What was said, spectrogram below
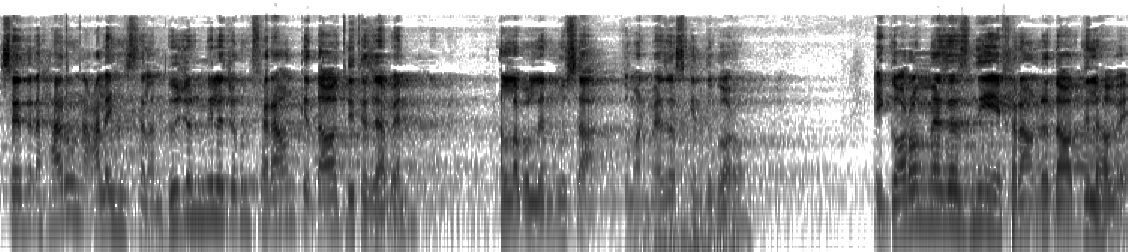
সেদিন হারুন আলহিসাল্লাম দুজন মিলে যখন ফেরাউনকে দাওয়াত দিতে যাবেন, আল্লাহ বললেন, মুসা, তোমার মেজাজ কিন্তু গরম। এই গরম মেজাজ নিয়ে ফেরাউনরে দাওয়াত দিলে হবে?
